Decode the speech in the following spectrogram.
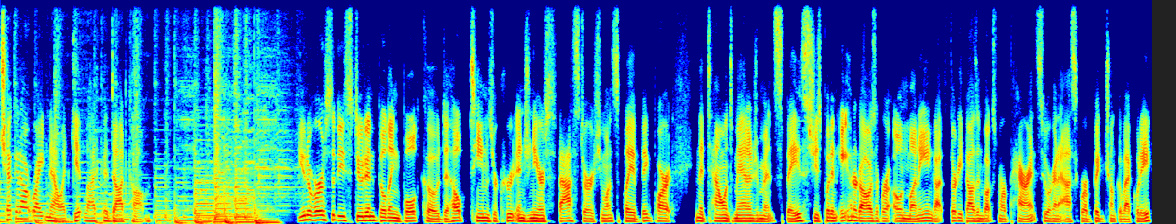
Check it out right now at getlatka.com. University student building Bolt Code to help teams recruit engineers faster. She wants to play a big part in the talent management space. She's put in $800 of her own money and got 30,000 bucks from her parents who are going to ask for a big chunk of equity.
